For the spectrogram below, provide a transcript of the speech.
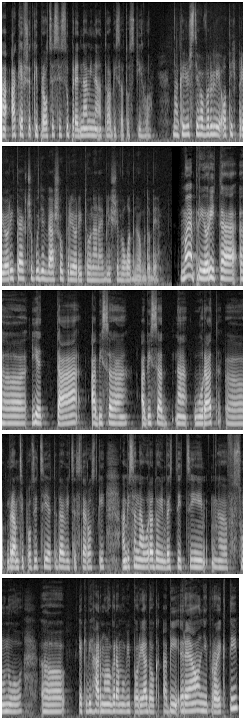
a aké všetky procesy sú pred nami na to, aby sa to stihlo. No a keď už ste hovorili o tých prioritách, čo bude vašou prioritou na najbližšie volebné obdobie? Moja priorita uh, je tá, aby sa, aby sa na úrad uh, v rámci pozície teda vicestarostky, aby sa na úrad o investícií uh, vsunul uh, akýby harmonogramový poriadok, aby reálne projekty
